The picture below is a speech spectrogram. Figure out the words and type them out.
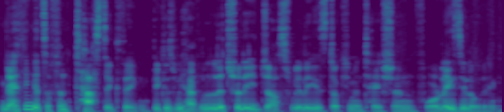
And I think it's a fantastic thing because we have literally just released documentation for lazy loading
